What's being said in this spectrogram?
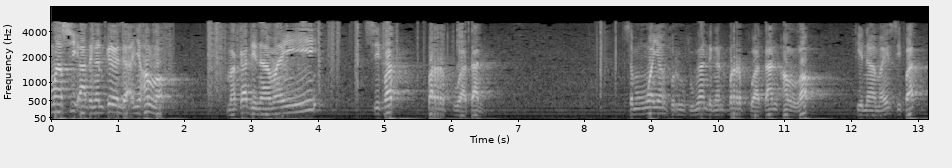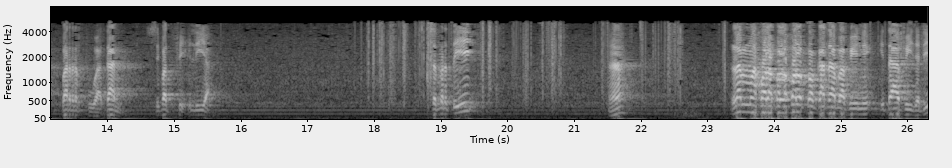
masyi'a dengan kehendaknya Allah, maka dinamai sifat perbuatan. Semua yang berhubungan dengan perbuatan Allah dinamai sifat perbuatan, sifat fi'liyah. Seperti Hah? Lamma khalaqal khalqa kataba fi kitabi. Jadi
